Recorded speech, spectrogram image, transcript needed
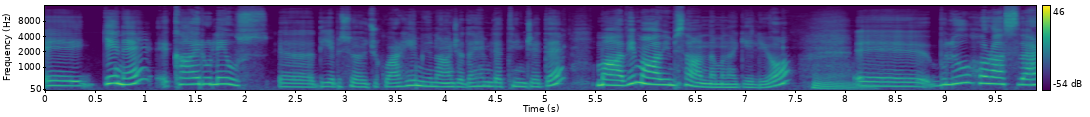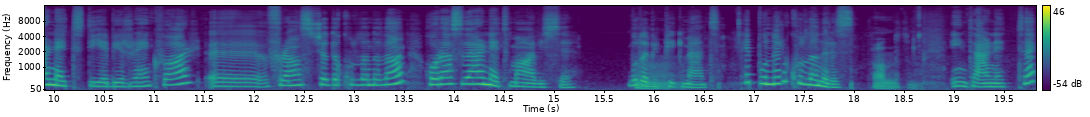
E, gene Kairuleus e, diye bir sözcük var. Hem Yunanca'da hem Latince'de. Mavi, mavimsi anlamına geliyor. E, Blue Horace Vernet diye bir renk var. E, Fransızca'da kullanılan Horace Vernet mavisi. Bu da bir pigment. Hep bunları kullanırız Anladım. internette.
